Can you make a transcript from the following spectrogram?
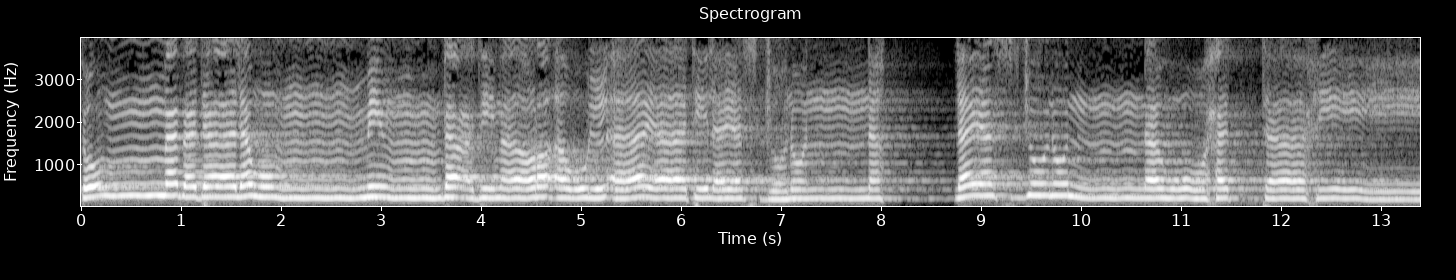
ثم بدا لهم من بعد ما رأوا الآيات ليسجننه, ليسجننه حتى حين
